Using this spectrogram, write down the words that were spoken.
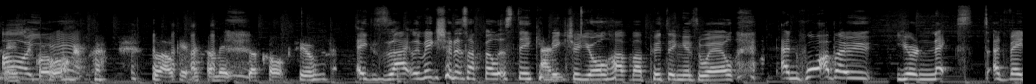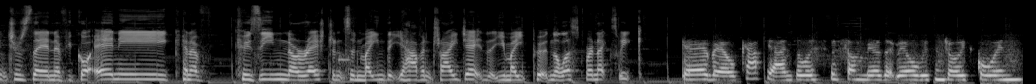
Oh, Uh, so, yeah. so that'll get me some extra cocktails. Exactly. Make sure it's a fillet steak and And- make sure you all have a pudding as well. And what about your next adventures then? Have you got any kind of cuisine or restaurants in mind that you haven't tried yet that you might put in the list for next week? Yeah, well, Cafe Andaluz was somewhere that we always enjoyed going,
